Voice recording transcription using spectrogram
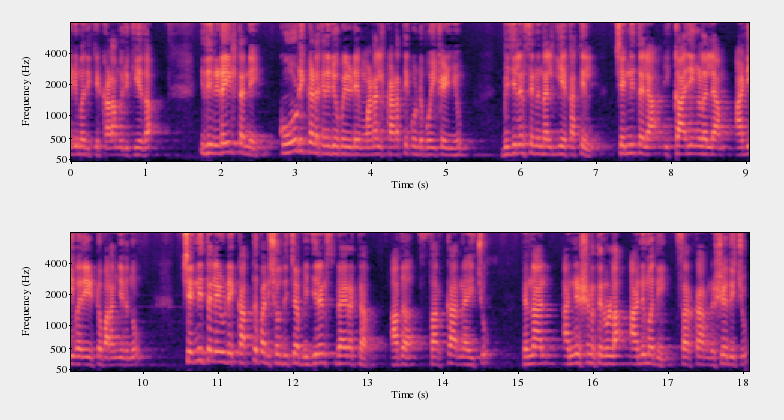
അഴിമതിക്ക് കളമൊരുക്കിയത്. ഇതിനിടയിൽ തന്നെ കോടിക്കണക്കിന് രൂപയുടെ മണൽ കടത്തിക്കൊണ്ടുപോയി കഴിഞ്ഞു. വിജിലൻസിന് നൽകിയ കത്തിൽ ചെന്നിത്തല ഇക്കാര്യങ്ങളെല്ലാം അടിവരയിട്ട് പറഞ്ഞിരുന്നു. ചെന്നിത്തലയുടെ കത്ത് പരിശോധിച്ച വിജിലൻസ് ഡയറക്ടർ അത് സർക്കാരിന് അയച്ചു. എന്നാൽ അന്വേഷണത്തിനുള്ള അനുമതി സർക്കാർ നിഷേധിച്ചു.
